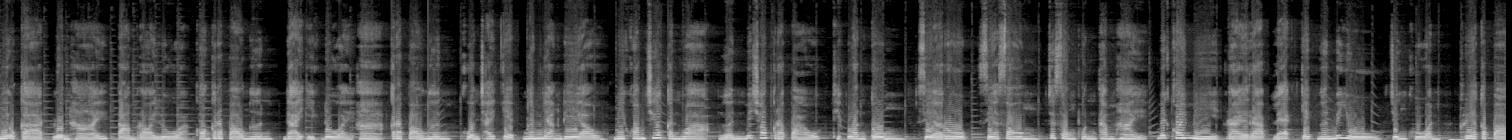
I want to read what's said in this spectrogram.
มีโอกาสหล่นหายตามรอยรั่วของกระเป๋าเงินได้อีกด้วย 5. กระเป๋าเงินควรใช้เก็บเงินอย่างเดียว มีความเชื่อกันว่าเงินไม่ชอบกระเป๋า ที่อ้วนตุง เสียรูป เสียทรง จะส่งผลทำให้ ไม่ค่อยมีรายรับและเก็บเงินไม่อยู่ จึงควร เคลียร์กระเป๋า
